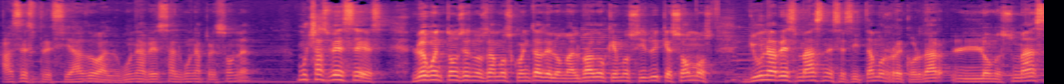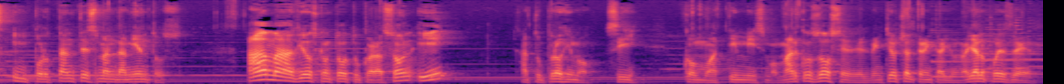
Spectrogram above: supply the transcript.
¿Has despreciado alguna vez a alguna persona? Muchas veces. Luego entonces nos damos cuenta de lo malvado que hemos sido y que somos. Y una vez más necesitamos recordar los más importantes mandamientos. Ama a Dios con todo tu corazón y a tu prójimo, sí, como a ti mismo. Marcos 12, del 28 al 31. Ya lo puedes leer.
